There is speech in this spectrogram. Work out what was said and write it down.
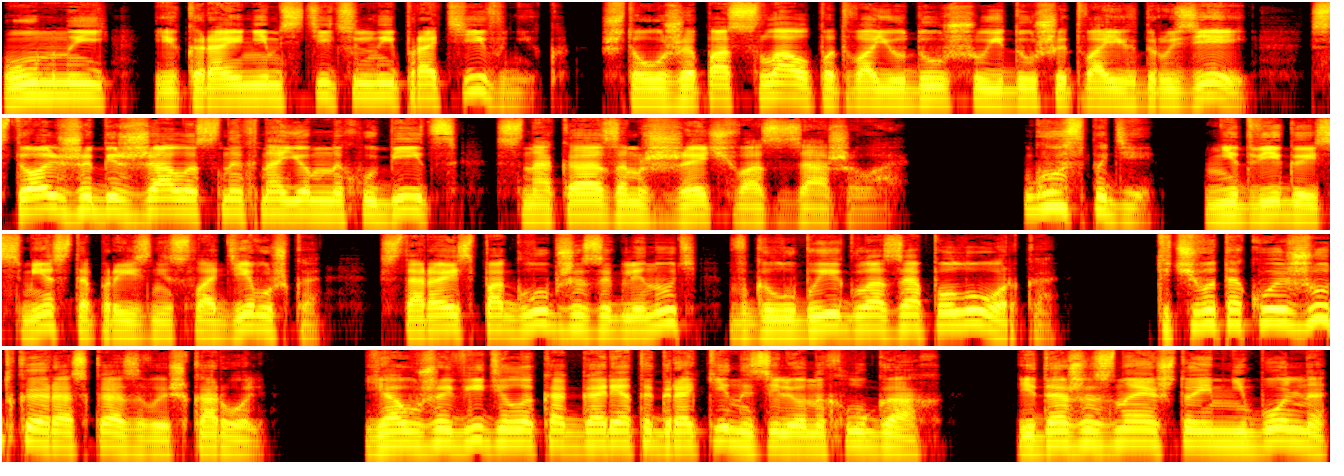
умный и крайне мстительный противник, что уже послал по твою душу и души твоих друзей столь же безжалостных наемных убийц с наказом сжечь вас заживо. «Господи!» — не двигаясь с места, произнесла девушка, стараясь поглубже заглянуть в голубые глаза полуорка. «Ты чего такое жуткое рассказываешь, король? Я уже видела, как горят игроки на зеленых лугах, и даже зная, что им не больно,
